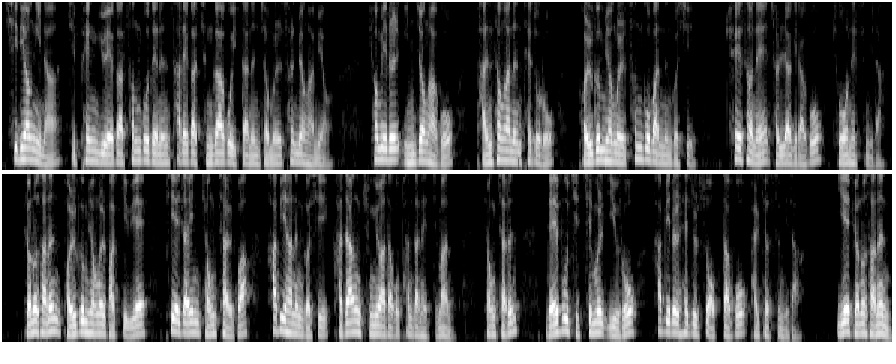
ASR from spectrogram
실형이나 집행유예가 선고되는 사례가 증가하고 있다는 점을 설명하며 혐의를 인정하고 반성하는 태도로 벌금형을 선고받는 것이 최선의 전략이라고 조언했습니다. 변호사는 벌금형을 받기 위해 피해자인 경찰과 합의하는 것이 가장 중요하다고 판단했지만 경찰은 내부 지침을 이유로 합의를 해줄 수 없다고 밝혔습니다. 이에 변호사는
